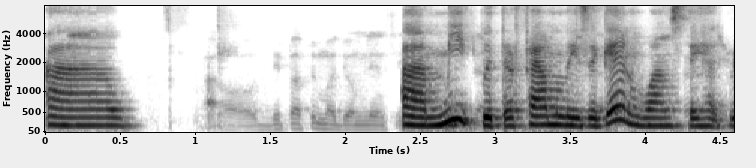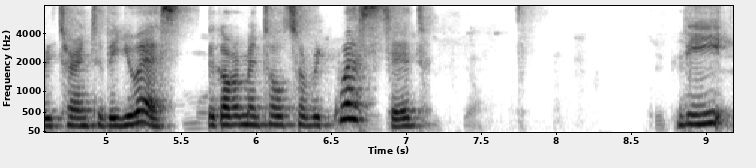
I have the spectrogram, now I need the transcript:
uh, uh, meet with their families again once they had returned to the US. The government also requested the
